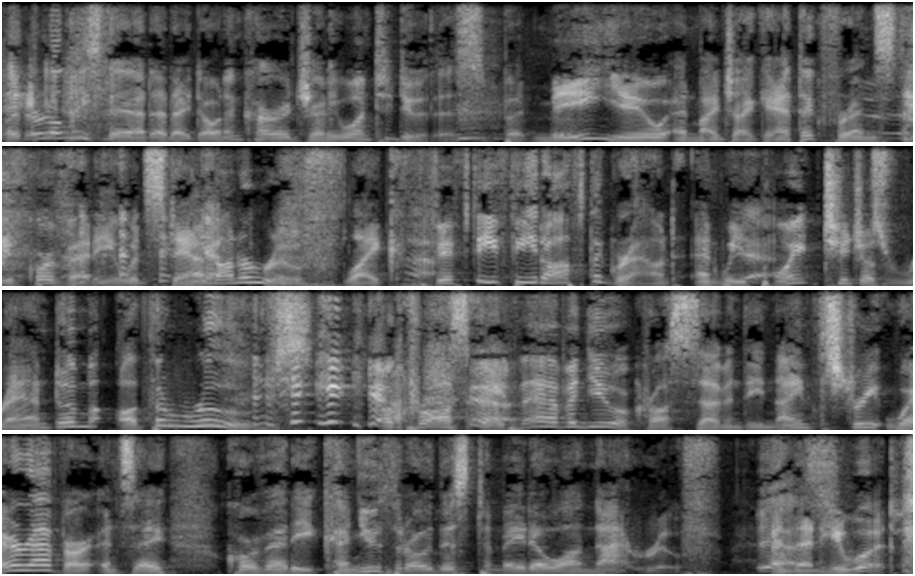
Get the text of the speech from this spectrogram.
literally stand, and I don't encourage anyone to do this, but me, you, and my gigantic friend Steve Corvetti would stand on a roof like 50 feet off the ground, and we Yeah. point to just random other roofs across 8th Avenue, across 79th Street, wherever, and say, Corvetti, can you throw this tomato on that roof? And then he would.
